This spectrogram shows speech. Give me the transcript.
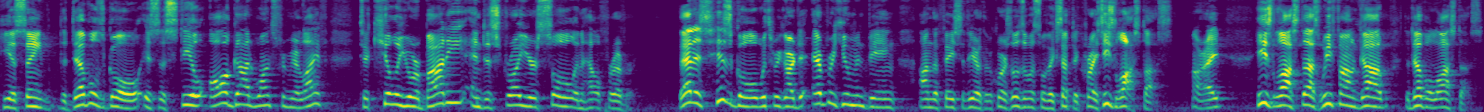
He is saying the devil's goal is to steal all God wants from your life, to kill your body, and destroy your soul in hell forever. That is his goal with regard to every human being on the face of the earth. Of course, those of us who have accepted Christ, he's lost us. All right? He's lost us. We found God, the devil lost us.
